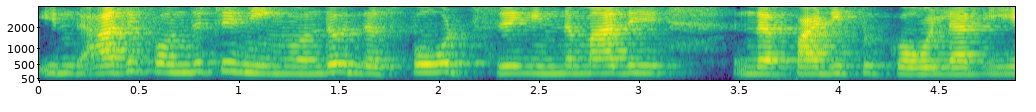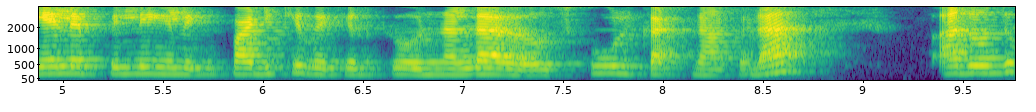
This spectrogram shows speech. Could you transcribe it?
இந்த அதுக்கு வந்துட்டு நீங்கள் வந்து இந்த ஸ்போர்ட்ஸு இந்த மாதிரி இந்த படிப்புக்கோ இல்லாட்டி ஏழை பிள்ளைங்களுக்கு படிக்க வைக்கிறதுக்கு ஒரு நல்ல ஸ்கூல் கட்டினா கூட அது வந்து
